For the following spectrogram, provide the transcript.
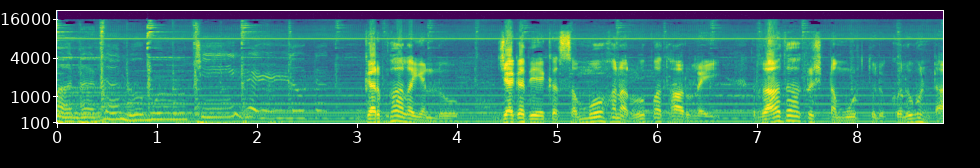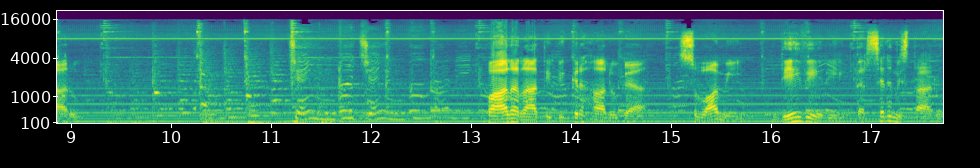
మనలను ముంచి గర్భాలయంలో జగదేక సమ్మోహన రూపధారులై రాధాకృష్ణ మూర్తులు కొలువుంటారు పాలరాతి విగ్రహాలుగా స్వామి దేవేరి దర్శనమిస్తారు.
